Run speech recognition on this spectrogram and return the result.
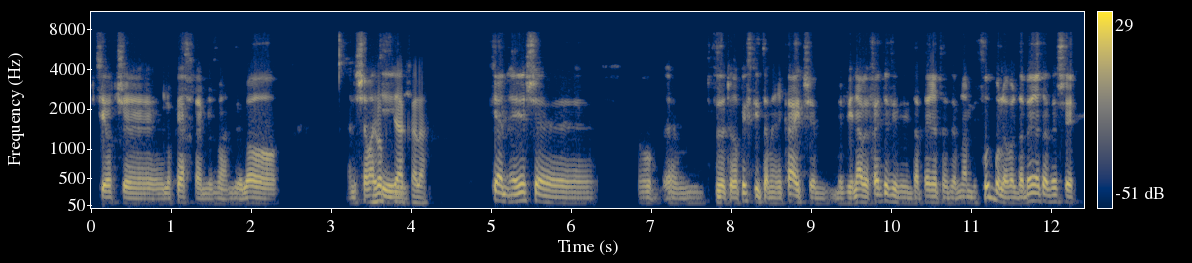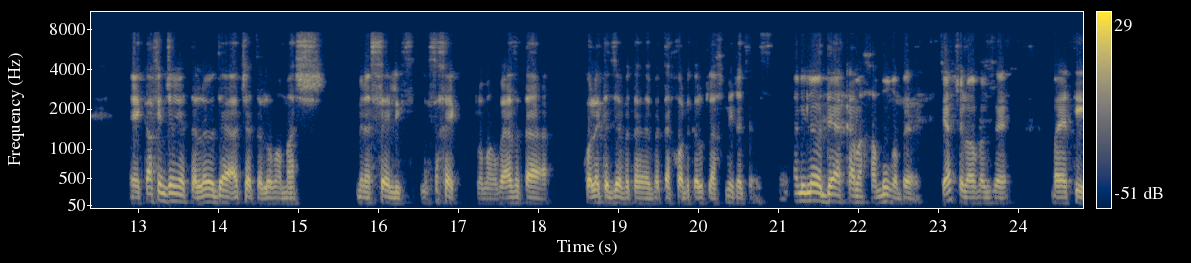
פציעות שלוקח להם זמן, זה לא... אני שמעתי... זה לא פציעה קלה. כן, יש... אה, פיזיותרפיסטית אמריקאית שמבינה בפנטזי ומדברת על זה אמנם בפוטבול, אבל מדברת על זה ש calf injury אתה לא יודע עד שאתה לא ממש מנסה לשחק, כלומר, ואז אתה קולט את זה ואתה, ואתה יכול בקלות להחמיר את זה. אז אני לא יודע כמה חמור הפציעה שלו, אבל זה בעייתי.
